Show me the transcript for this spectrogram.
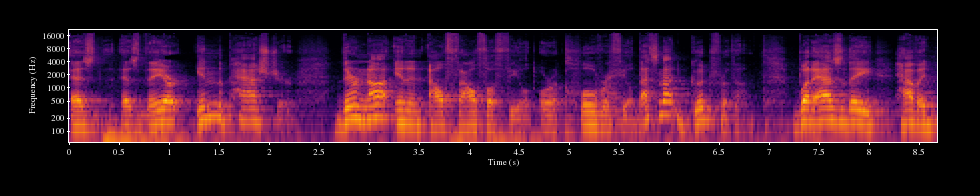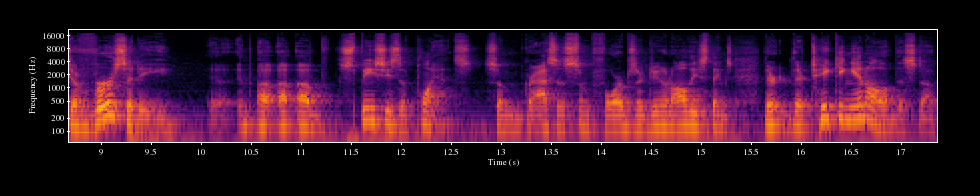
as as they are in the pasture, they're not in an alfalfa field or a clover field. That's not good for them. But as they have a diversity of species of plants, some grasses, some forbs, they're doing all these things. They're they're taking in all of this stuff.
